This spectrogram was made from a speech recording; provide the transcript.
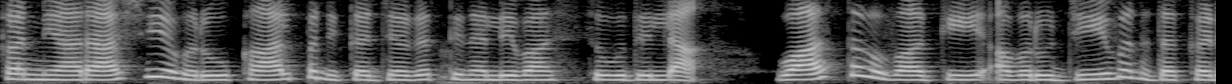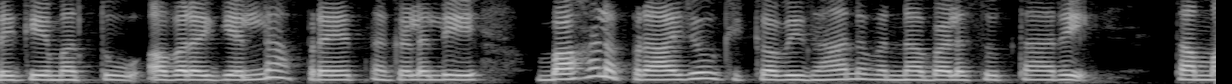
ಕನ್ಯಾ ರಾಶಿಯವರು ಕಾಲ್ಪನಿಕ ಜಗತ್ತಿನಲ್ಲಿ ವಾಸಿಸುವುದಿಲ್ಲ. ವಾಸ್ತವವಾಗಿ ಅವರು ಜೀವನದ ಕಡೆಗೆ ಮತ್ತು ಅವರ ಎಲ್ಲ ಪ್ರಯತ್ನಗಳಲ್ಲಿ ಬಹಳ ಪ್ರಾಯೋಗಿಕ ವಿಧಾನವನ್ನು ಬಳಸುತ್ತಾರೆ. ತಮ್ಮ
